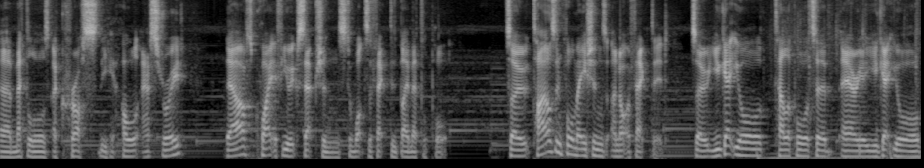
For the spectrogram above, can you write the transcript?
uh, metal ores across the whole asteroid. There are quite a few exceptions to what's affected by metal poor. So tiles and formations are not affected. So you get your teleporter area, you get your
